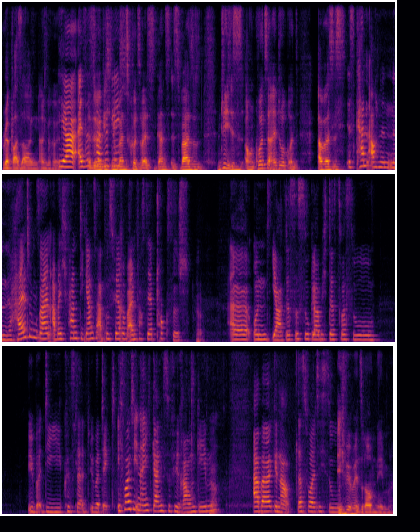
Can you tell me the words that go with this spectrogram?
Rapper sagen, angehört. Ja, also es also war wirklich, wirklich. nur ganz kurz, weil es ganz, es war so, natürlich ist es auch ein kurzer Eindruck und, aber es ist, es kann auch eine, eine Haltung sein, aber ich fand die ganze Atmosphäre war einfach sehr toxisch. Äh, und ja, das ist so, glaube ich, das, was so über die Künstler überdeckt. Ich wollte ihnen eigentlich gar nicht so viel Raum geben. Ja. Aber genau, das wollte ich so. ich will mir jetzt Raum nehmen.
